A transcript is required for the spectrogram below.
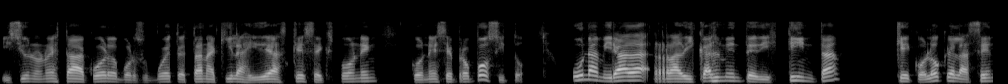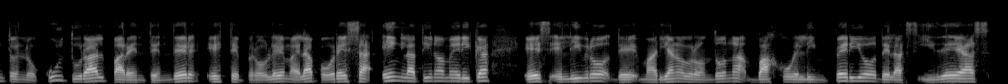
y si uno no está de acuerdo, por supuesto, están aquí las ideas que se exponen con ese propósito. Una mirada radicalmente distinta que coloque el acento en lo cultural para entender este problema de la pobreza en Latinoamérica es el libro de Mariano Grondona, Bajo el imperio de las ideas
